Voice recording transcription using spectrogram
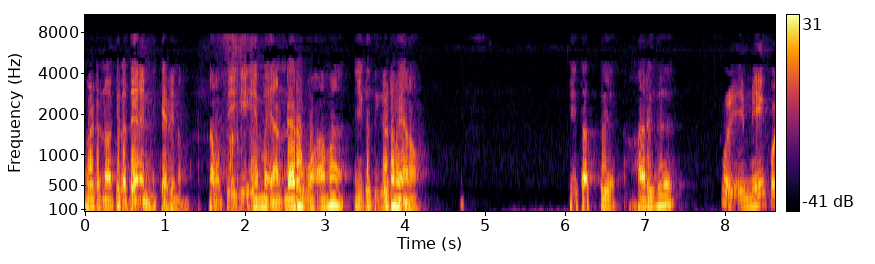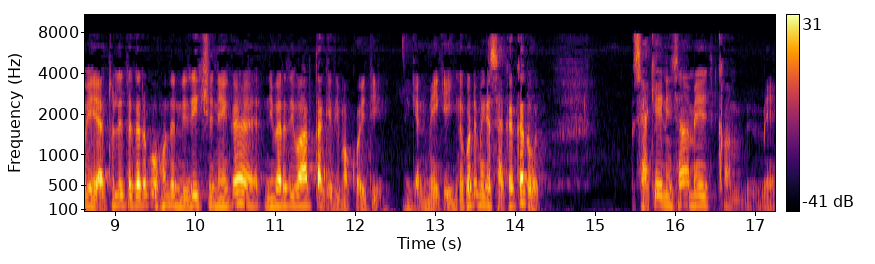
වැටෙනවා කියලා දැනෙන්නේ කැඩෙනවා. නමුත් ඒක එහෙම යන්න ආරවුවාම ඒක දිගටම යනවා. ඒ తත්වය හරිද? ඔය මේක ඔය ඇතුළත කරපු හොඳ නිරීක්ෂණයක නිවැරදි වාර්තා කිරීමක් ඔය තියෙන්නේ. ඒ කියන්නේ මේකේ ඉන්නකොට මේක සැක කරොත් සැකේ නිසා මේ මේ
